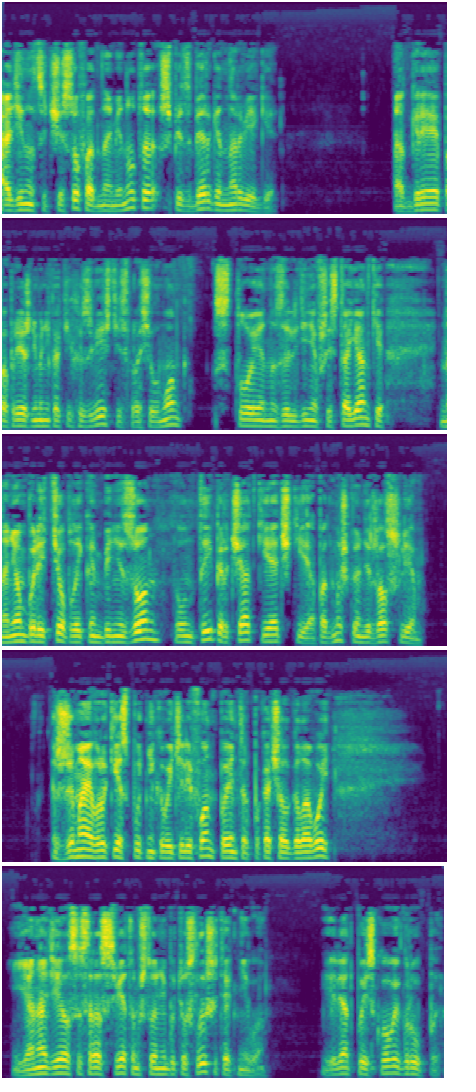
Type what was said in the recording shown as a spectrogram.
Одиннадцать часов одна минута, Шпицберген, Норвегия. От Грея по-прежнему никаких известий, спросил Монк, стоя на заледеневшей стоянке. На нем были теплый комбинезон, унты, перчатки и очки, а под мышкой он держал шлем. Сжимая в руке спутниковый телефон, Пейнтер покачал головой. Я надеялся с рассветом что-нибудь услышать от него или от поисковой группы.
